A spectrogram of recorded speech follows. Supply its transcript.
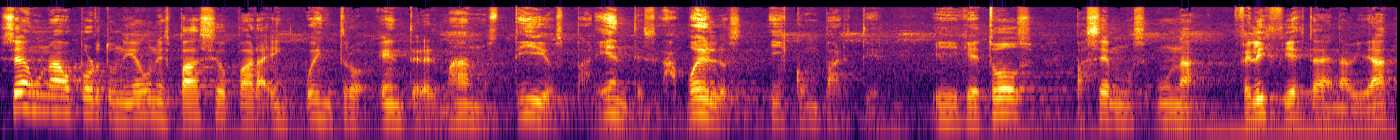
sea una oportunidad, un espacio para encuentro entre hermanos, tíos, parientes, abuelos y compartir. Y que todos pasemos una feliz fiesta de Navidad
